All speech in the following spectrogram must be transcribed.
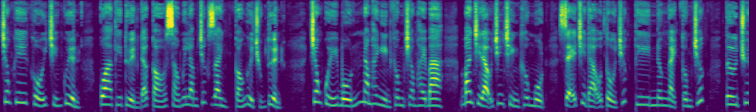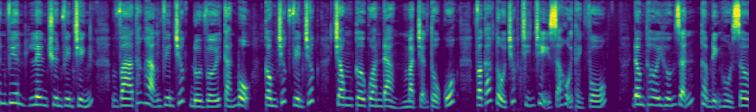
trong khi khối chính quyền qua thi tuyển đã có 65 chức danh có người trúng tuyển. Trong quý 4 năm 2023, Ban chỉ đạo chương trình 01 sẽ chỉ đạo tổ chức thi nâng ngạch công chức từ chuyên viên lên chuyên viên chính và thăng hạng viên chức đối với cán bộ, công chức viên chức trong cơ quan đảng, mặt trận tổ quốc và các tổ chức chính trị xã hội thành phố đồng thời hướng dẫn thẩm định hồ sơ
